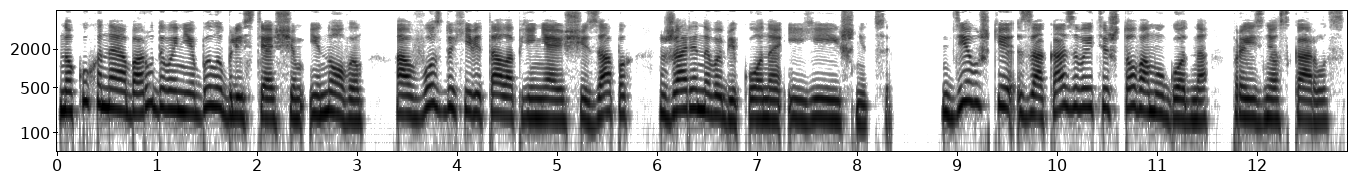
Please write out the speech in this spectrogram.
но кухонное оборудование было блестящим и новым, а в воздухе витал опьяняющий запах жареного бекона и яичницы. «Девушки, заказывайте что вам угодно», — произнес Карлос.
